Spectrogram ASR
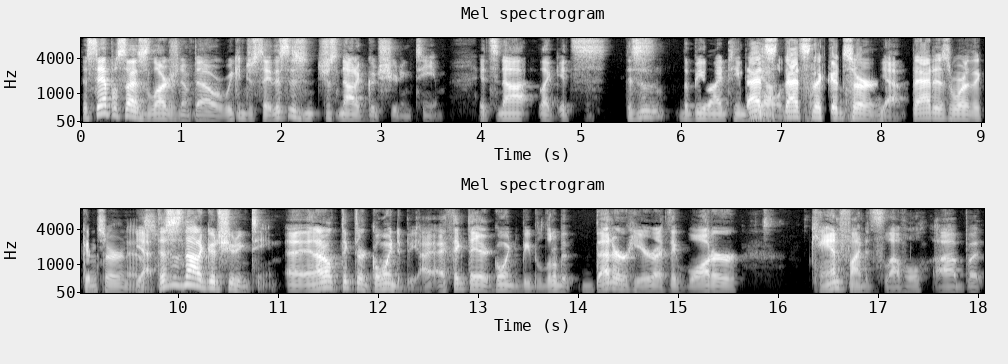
the sample size is large enough now where we can just say this is just not a good shooting team. It's not like it's this isn't the Beilein team. That's that's the concern. Yeah, that is where the concern is. Yeah, this is not a good shooting team, and I don't think they're going to be. I, I think they are going to be a little bit better here. I think Water can find its level, uh, but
